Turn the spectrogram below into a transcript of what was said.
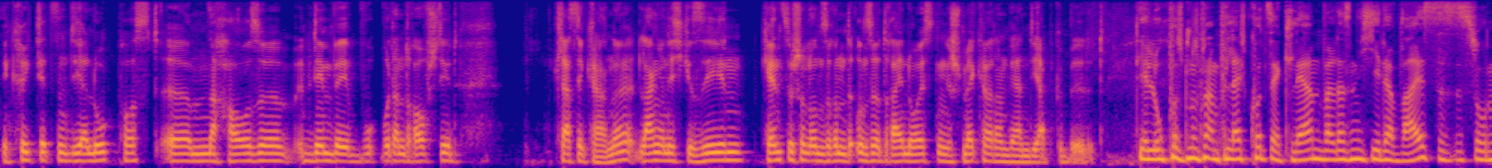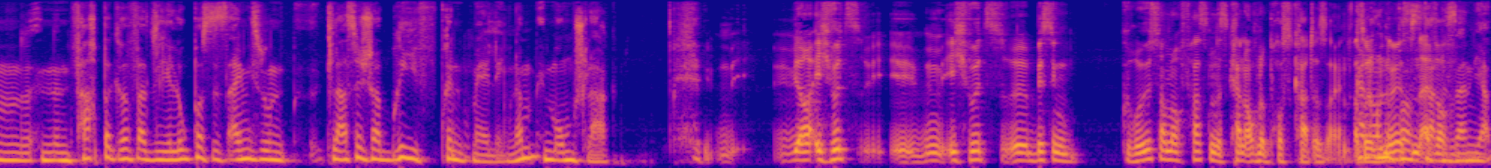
der kriegt jetzt eine Dialogpost ähm, nach Hause, in dem wir, wo, wo dann draufsteht, Klassiker, ne? Lange nicht gesehen. Kennst du schon unseren, unsere drei neuesten Geschmäcker, dann werden die abgebildet. Dialogpost muss man vielleicht kurz erklären, weil das nicht jeder weiß. Das ist so ein, ein Fachbegriff. Also Dialogpost ist eigentlich so ein klassischer Brief, Printmailing, ne? im Umschlag. Ja, ich würde es ich würd's ein äh, bisschen größer noch fassen. Das kann auch eine Postkarte sein. Kann also, auch eine ne, Postkarte einfach, sein, ja.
